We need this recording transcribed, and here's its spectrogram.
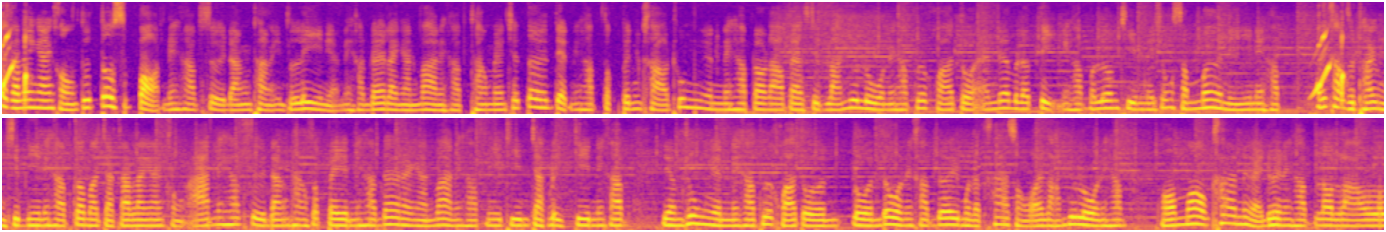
จากการรายงานของตูโตสปอร์ตนะครับสื่อดังทางอิตาลีเนี่ยนะครับได้รายงานว่านะครับทางแมนเชสเตอร์ยูไนเต็ดนะครับตกเป็นข่าวทุ่มเงินนะครับราวๆ 80 ล้านยูโรนะครับเพื่อคว้าตัวแอนเดอร์เบลตินะครับมาร่วมทีมในช่วงซัมเมอร์นี้นะครับและข่าวสุดท้ายของคลิปนี้นะครับก็มาจากการรายงานของอาร์ตนะครับสื่อดังทางสเปนนะครับได้รายงานว่านะครับมีทีมจากลีกจีนนะครับเตรียมทุ่มเงินนะครับเพื่อคว้าตัวโรนโดนะครับด้วยมูลค่า 200 ล้านยูโรนะครับพร้อมมอบค่าเหนื่อยด้วยนะครับราวๆ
